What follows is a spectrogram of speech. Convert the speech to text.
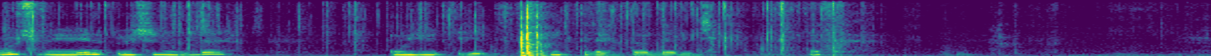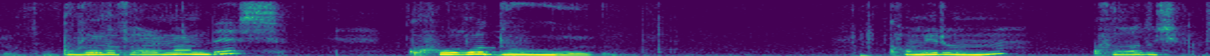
Üç büyüğün üçünün de oyun teknik direktörlerini çıkacak. Bruno Fernandes, Kodu. Kamerun'un çıktı.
